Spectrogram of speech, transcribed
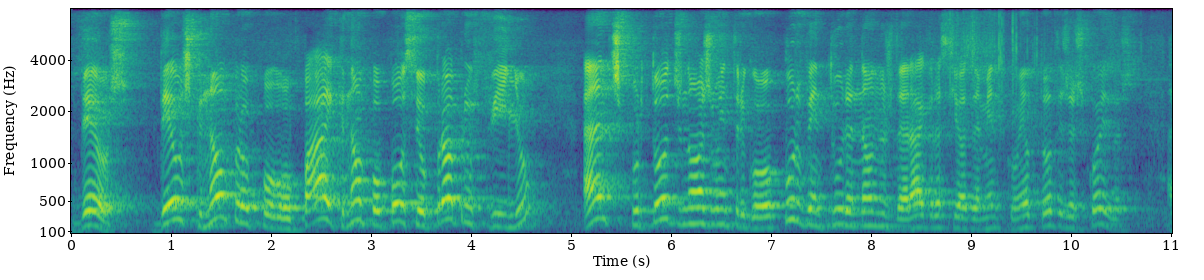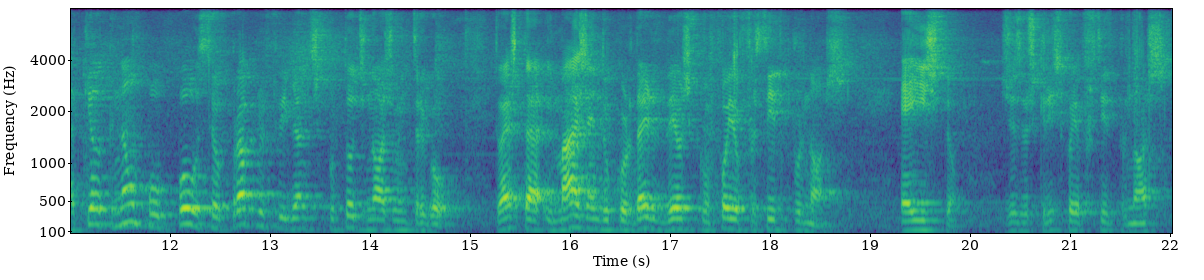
Deus. Deus que não poupou, o Pai que não poupou o seu próprio filho, antes por todos nós o entregou, porventura não nos dará graciosamente com ele todas as coisas? Aquele que não poupou o seu próprio filho, antes por todos nós o entregou. Então, esta imagem do Cordeiro de Deus que foi oferecido por nós é isto. Jesus Cristo foi oferecido por nós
